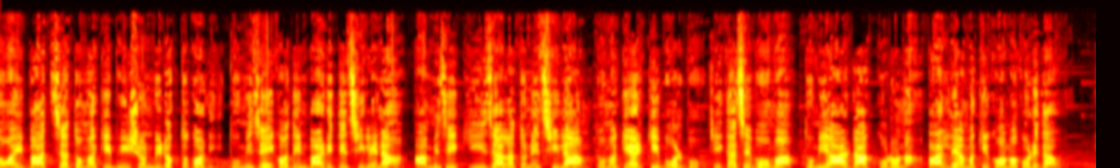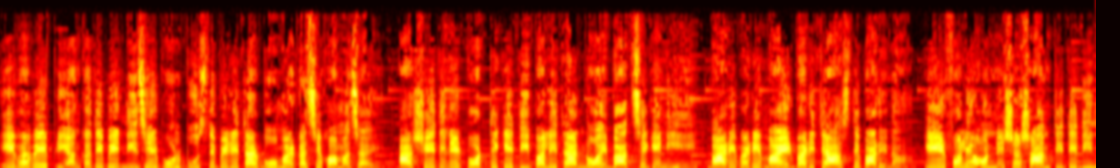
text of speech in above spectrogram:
নয় বাচ্চা তোমাকে ভীষণ বিরক্ত করে। তুমি যেই কদিন বাড়িতে ছিলে না, আমি যে কি জ্বালাতনে ছিলাম, তোমাকে আর কি বলব? ঠিক আছে বৌমা, তুমি আর ডাক করো না, পারলে আমাকে ক্ষমা করে দাও। এভাবেই প্রিয়াঙ্কা দেবী নিজের ভুল বুঝতে পেরে তার বৌমার কাছে ক্ষমা চায়। আর সেই দিনের পর থেকে দীপালি তার নয় বাচ্চাকে নিয়ে বারে বারে মায়ের বাড়িতে আসতে পারে না। এর ফলে অন্বেষা শান্তিতে দিন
